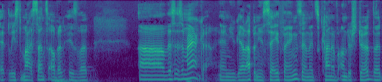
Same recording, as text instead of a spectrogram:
at least my sense of it, is that uh, this is America. And you get up and you say things, and it's kind of understood that,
